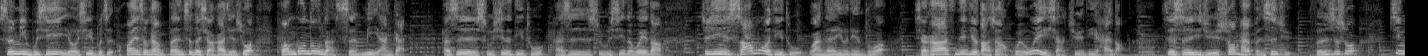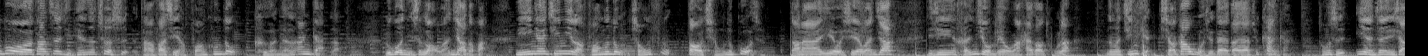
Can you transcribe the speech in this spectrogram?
生命不息，游戏不止，欢迎收看本次的小咖解说《防空洞的神秘暗改》。还是熟悉的地图，还是熟悉的味道？最近沙漠地图玩的有点多，小咖今天就打算回味一下《绝地海岛》。这是一局双排粉丝局，粉丝说，经过他这几天的测试，他发现防空洞可能暗改了。如果你是老玩家的话，你应该经历了防空洞从富到穷的过程。当然，也有些玩家已经很久没有玩海岛图了。那么今天小咖我就带大家去看看。同时验证一下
